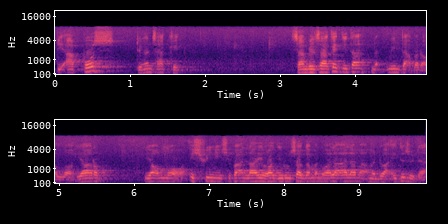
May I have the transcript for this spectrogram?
dihapus dengan sakit. Sambil sakit kita minta pada Allah, ya Rabb, ya Allah, isfini syifaan la yughadiru sagaman wala alama. Mendoa itu sudah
